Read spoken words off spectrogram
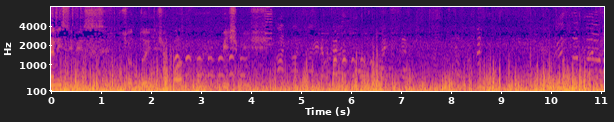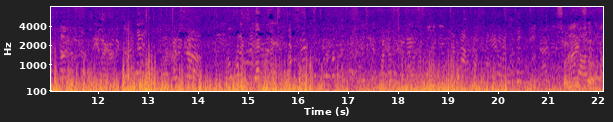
Zmieniani CVs. Що той і що пан. Біч, біч. Soy mucho.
